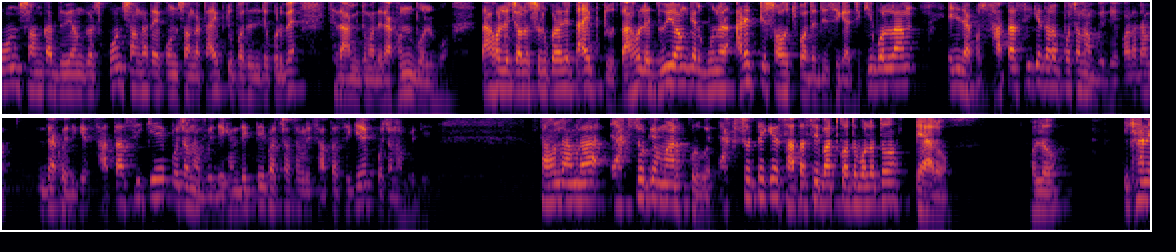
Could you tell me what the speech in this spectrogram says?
কোন সংখ্যা দুই অঙ্কের, কোন সংখ্যা থেকে কোন সংখ্যা টাইপ টু পদ্ধতিতে করবে সেটা আমি তোমাদের এখন বলব। তাহলে চলো শুরু করা যায় টাইপ টু তাহলে দুই অঙ্কের গুণের আরেকটি সহজ পদ্ধতি শেখাচ্ছি। কি বললাম? এই যে দেখো, সাতাশিকে ধরো পঁচানব্বই দিয়ে। কথাটা দেখো এদিকে, সাতাশিকে পঁচানব্বই দিয়ে। এখানে দেখতেই পাচ্ছ, আশা করি সাতাশিকে পঁচানব্বই দিয়ে। তাহলে আমরা একশোকে মার্ক করব। একশো থেকে সাতাশি বাদ কত বলো তো? তেরো। হলো, এখানে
